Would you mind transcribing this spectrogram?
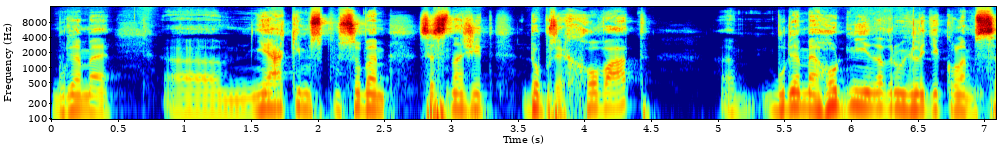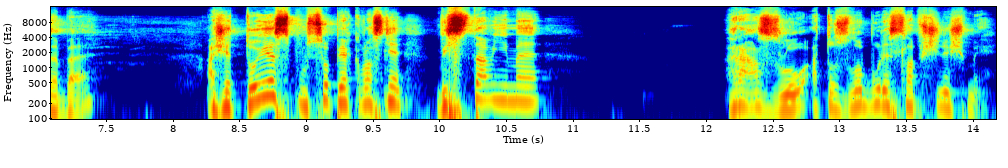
budeme e, nějakým způsobem se snažit dobře chovat, e, budeme hodní na druhých lidi kolem sebe a že to je způsob, jak vlastně vystavíme hra zlu a to zlo bude slabší než my.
